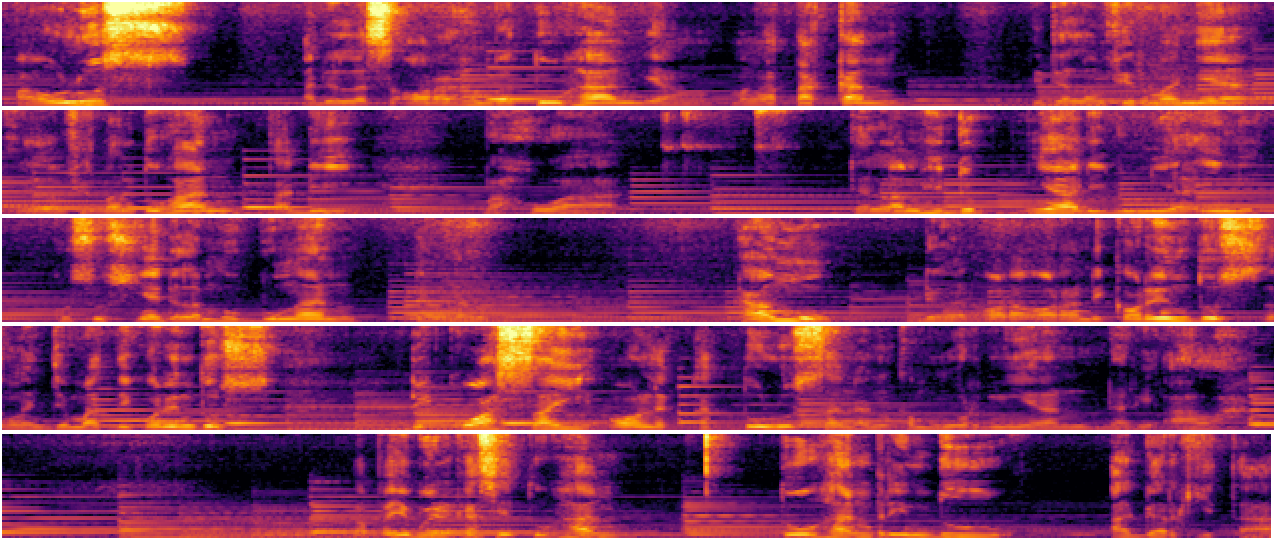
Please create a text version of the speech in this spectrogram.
Paulus adalah seorang hamba Tuhan yang mengatakan di dalam firman-Nya, di dalam firman Tuhan tadi bahwa dalam hidupnya di dunia ini, khususnya dalam hubungan dengan kamu, dengan orang-orang di Korintus, dengan jemaat di Korintus, dikuasai oleh ketulusan dan kemurnian dari Allah. Bapak Ibu dikasih Tuhan, Tuhan rindu agar kita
